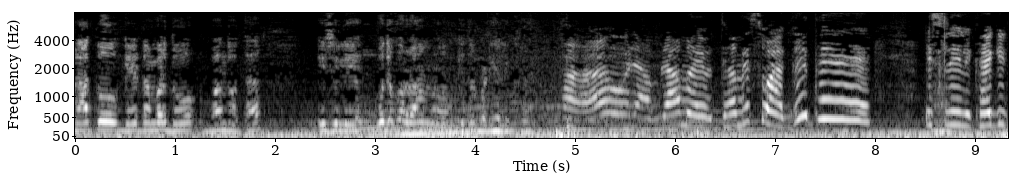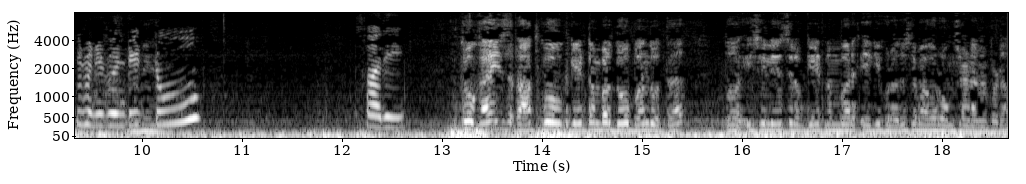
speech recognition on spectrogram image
रात को गेट नंबर दो बंद होता है इसलिए वो देखो राम राम कितना तो बढ़िया लिखा है। हाँ और राम राम अयोध्या में स्वागत है। इसलिए लिखा है क्योंकि 2022 सॉरी तो गाइस रात को गेट नंबर दो बंद होता है तो इसीलिए सिर्फ़ गेट नंबर एक ही खुला था इसलिए हमारे रोम साइड आना पड़ा।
